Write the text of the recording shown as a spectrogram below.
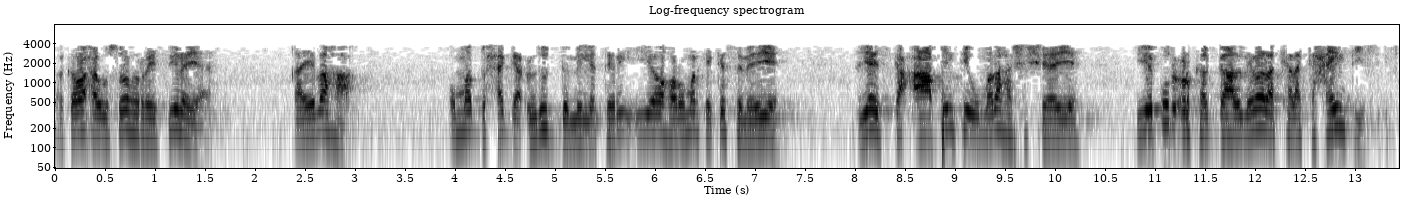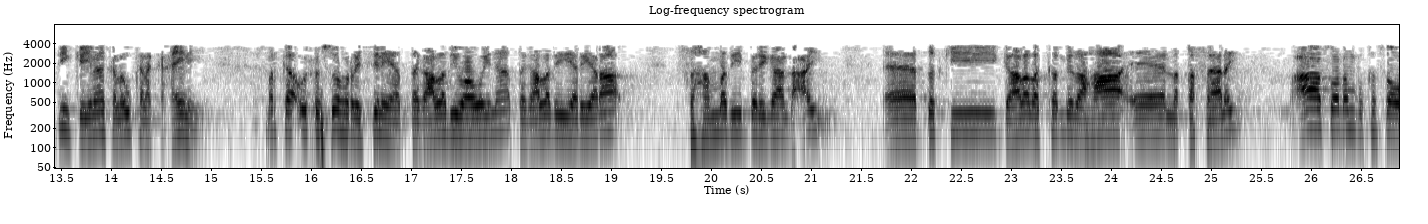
Marka waxa uu soo horreysiinayaa qaybaha ummaddu xagga cududda military iyo horumarkay ka sameeyeen iyo iska caabintii ummadaha shisheeye iyo gudcurka gaalnimada kala kaxayntiisa iftiinka iimaanka lagu kala kaxaynayay marka wuxuu soo horreysiinayaa dagaaladii waaweynaa dagaaladii yaryaraa sahamadii berigaa dhacay dadkii gaalada ka mid ahaa ee la qafaalay waxaasoo dhan buu ka soo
